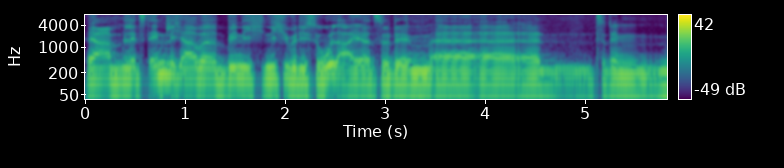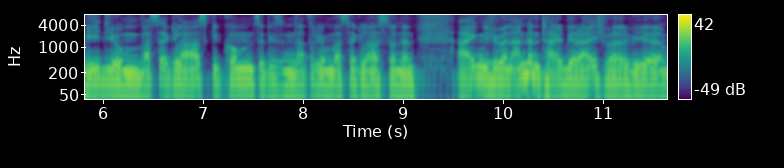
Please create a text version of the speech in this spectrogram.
ja, letztendlich aber bin ich nicht über die Soleier zu dem, äh, äh, zu dem Medium Wasserglas gekommen, zu diesem Natrium Wasserglas, sondern eigentlich über einen anderen Teilbereich, weil wir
